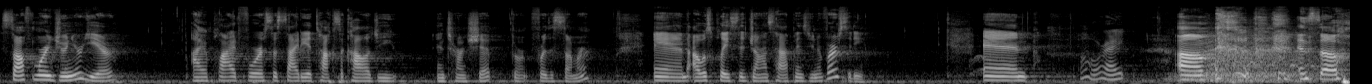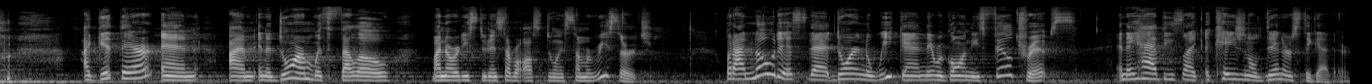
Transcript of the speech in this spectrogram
sophomore and junior year, I applied for a Society of Toxicology internship for, the summer, and I was placed at Johns Hopkins University. And, oh, all right. Um, and so I get there, and I'm in a dorm with fellow minority students that were also doing summer research. But I noticed that during the weekend, they were going these field trips, and they had these like occasional dinners together.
